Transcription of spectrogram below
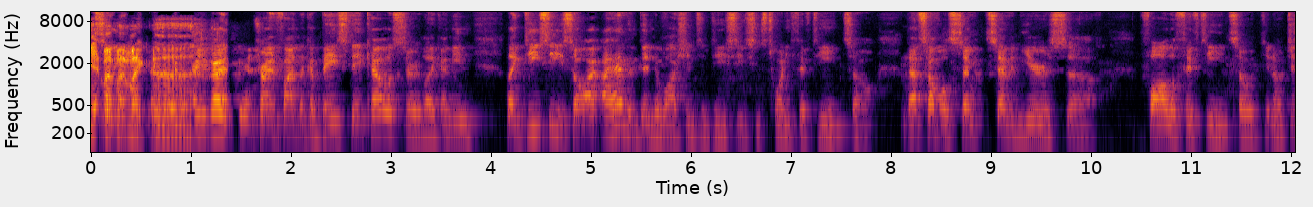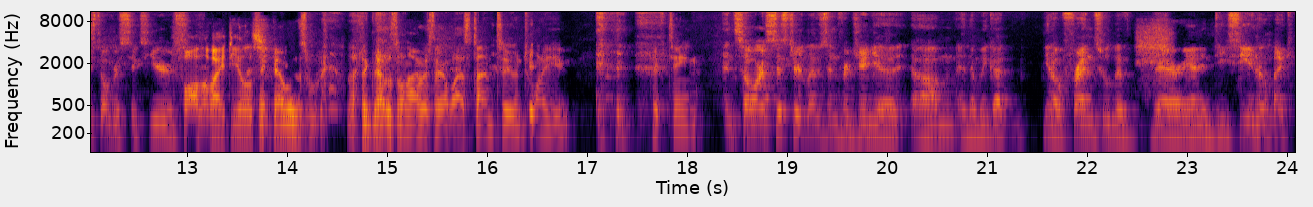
Yeah, So but, but like, are, ugh. are you guys gonna try and find like a base steakhouse or like I mean like DC? So I, I haven't been to Washington DC since 2015, so that's almost seven, seven years. Uh, fall of 15, so you know just over six years. fall of I think that was I think that was when I was there last time too in 2015. and so our sister lives in Virginia, um, and then we got you know friends who live there and in DC, and they're like,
